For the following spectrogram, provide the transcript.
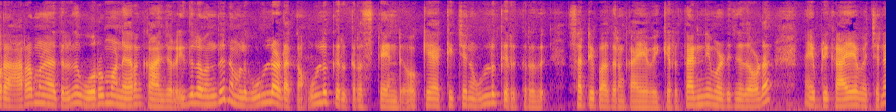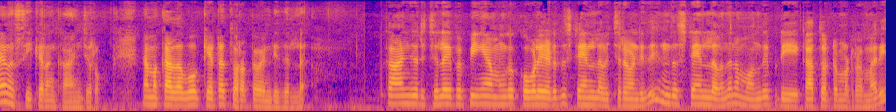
ஒரு அரை மணி நேரத்துலேருந்து ஒரு மணி நேரம் காய்ஞ்சிடும் இதில் வந்து நம்மளுக்கு உள்ளடக்கம் உள்ளுக்கு இருக்கிற ஸ்டாண்டு ஓகே கிச்சன் உள்ளுக்கு இருக்கிறது சட்டி பாத்திரம் காய வைக்கிறது தண்ணி வடிஞ்சதோட நான் இப்படி காய வச்சேன்னா எனக்கு சீக்கிரம் காஞ்சிரும். நம்ம கதவோ கேட்டால் திறக்க வேண்டியதில்லை. காஞ்சிருச்சுல இப்போ பீங்காமுங்க கோவலை எடுத்து ஸ்டேனில் வச்சிட வேண்டியது. இந்த ஸ்டேனில் வந்து நம்ம வந்து இப்படி காத்தோட்டம் பண்ணுற மாதிரி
